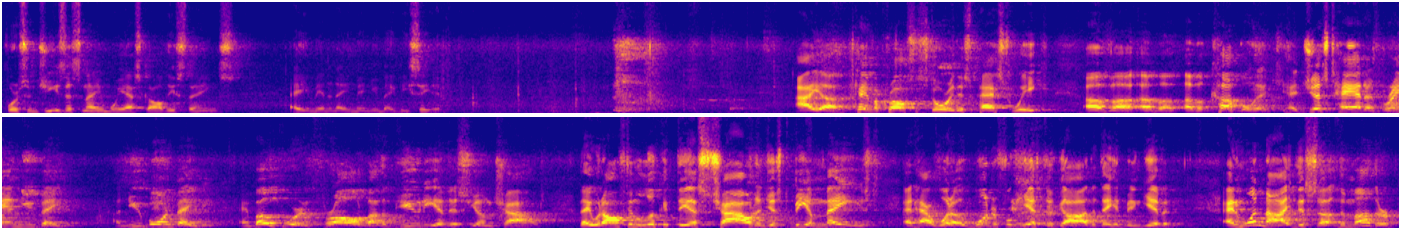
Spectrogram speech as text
For it's in Jesus' name we ask all these things. Amen and amen. You may be seated. I uh, came across a story this past week of, uh, of, a, of a couple that had just had a brand new baby, a newborn baby, and both were enthralled by the beauty of this young child. They would often look at this child and just be amazed at how what a wonderful gift of God that they had been given. And one night, this uh, the mother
